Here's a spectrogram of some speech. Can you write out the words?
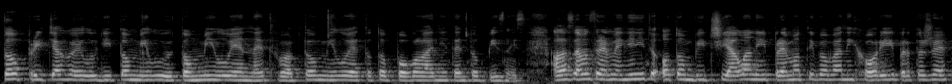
To priťahuje ľudí, to milujú, to miluje network, to miluje toto povolanie, tento biznis. Ale samozrejme, není to o tom byť šialený, premotivovaný, chorý, pretože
